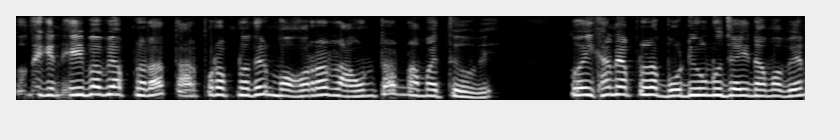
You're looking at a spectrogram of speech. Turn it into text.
তো দেখেন, এইভাবে আপনারা, তারপর আপনাদের মহড়ার রাউন্ডটা নামাইতে হবে। তো এখানে আপনারা বডি অনুযায়ী নামাবেন।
